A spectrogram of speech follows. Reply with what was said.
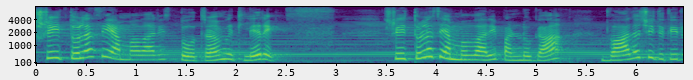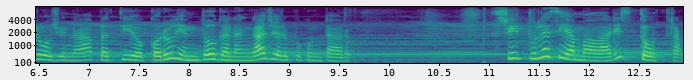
శ్రీ తులసి అమ్మవారి స్తోత్రం విత్ లిరిక్స్. శ్రీ తులసి అమ్మవారి పండుగ ద్వాదశి తిథి రోజున ప్రతి ఒక్కరూ ఎంతో ఘనంగా జరుపుకుంటారు. శ్రీ తులసి అమ్మవారి స్తోత్రం.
